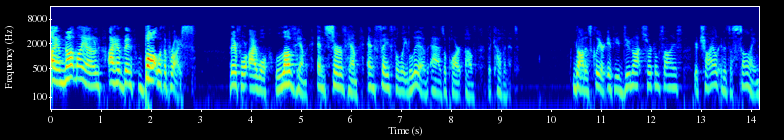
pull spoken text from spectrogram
I am not my own. I have been bought with a price. Therefore, I will love him and serve him and faithfully live as a part of the covenant. God is clear. If you do not circumcise your child, it is a sign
